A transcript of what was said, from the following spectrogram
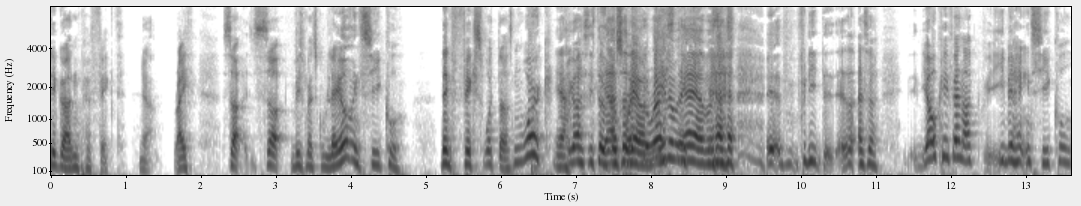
det gør den perfekt. Ja. Right? Så, så hvis man skulle lave en sequel, then fix what doesn't work. Ja. Ikke også? I stedet Ja, for så lave the den rest. endnu- ikke? ja, ja, præcis. øh, Fordi, det- altså, ja okay, fair nok, I vil have en sequel,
